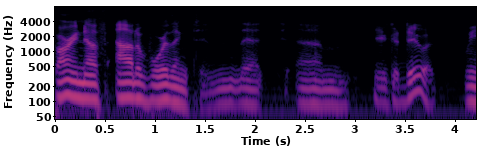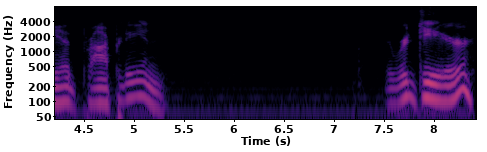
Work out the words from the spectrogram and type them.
far enough out of Worthington that um, You could do it. we had property and there were deer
